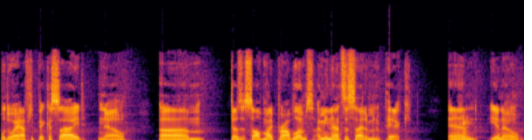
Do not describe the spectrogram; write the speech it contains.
well do I have to pick a side? No. Um, does it solve my problems? I mean that's a side I'm going to pick. And you know,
